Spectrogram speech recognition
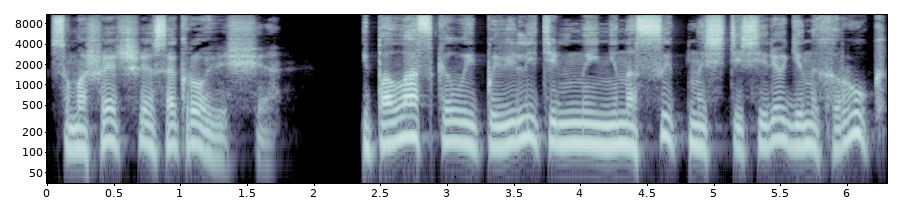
сумасшедшее сокровище — и по ласковой повелительной ненасытности Серегиных рук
